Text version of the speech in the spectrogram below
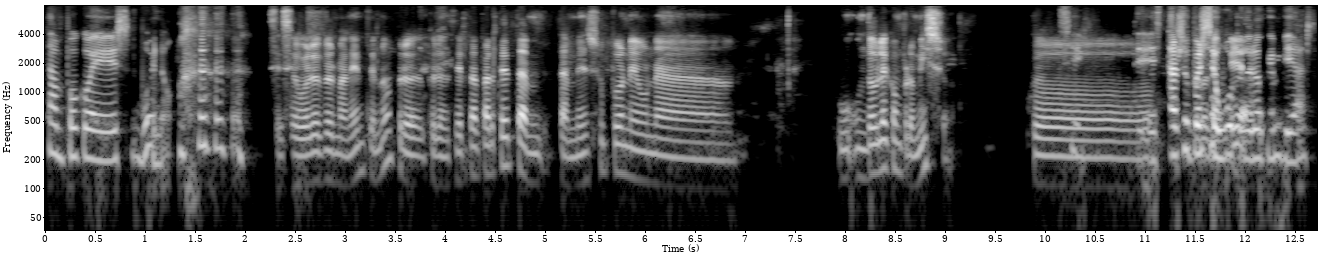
tampoco es bueno. Se, se vuelve permanente, ¿no? Pero, pero en cierta parte también supone una un doble compromiso. estar súper seguro de lo que envías.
